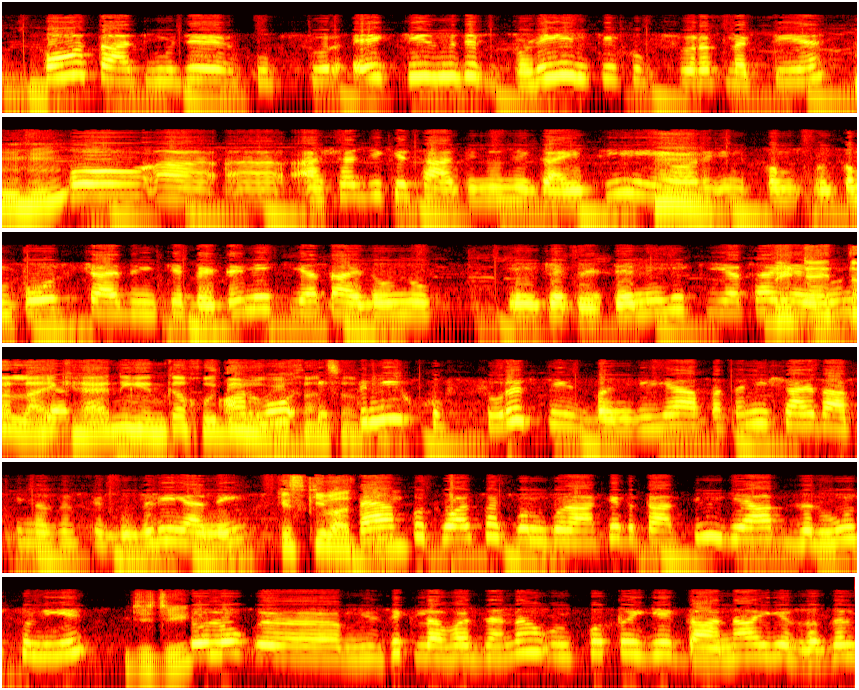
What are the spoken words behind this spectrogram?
बहुत आज मुझे खूबसूरत एक चीज़ मुझे बड़ी इनकी खूबसूरत लगती है हम्म। वो आ, आ, आशा जी के साथ इन्होंने गाई थी हम्म। और इन कंपोज शायद इनके बेटे ने किया था आई डोंट नो इनके बेटे ने ही किया था बेटा इतना था। है नहीं इनका खुद ही होगी वो खान साहब। इतनी खूबसूरत चीज़ बन गई है पता नहीं शायद आपकी नज़र से गुजरी या नहीं। किसकी बात मैं आपको थोड़ा सा गुनगुना के बताती हूँ ये आप ज़रूर सुनिए। जी जी। जो लोग म्यूज़िक लवर्स है ना उनको तो ये गाना ये गज़ल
